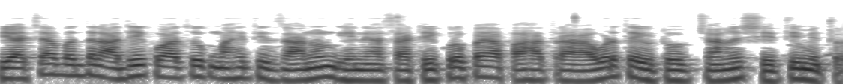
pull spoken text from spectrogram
याच्याबद्दल अधिक वाचूक माहिती जाणून घेण्यासाठी कृपया पाहत राहा आवडतं यूट्यूब चॅनल शेती मित्र.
